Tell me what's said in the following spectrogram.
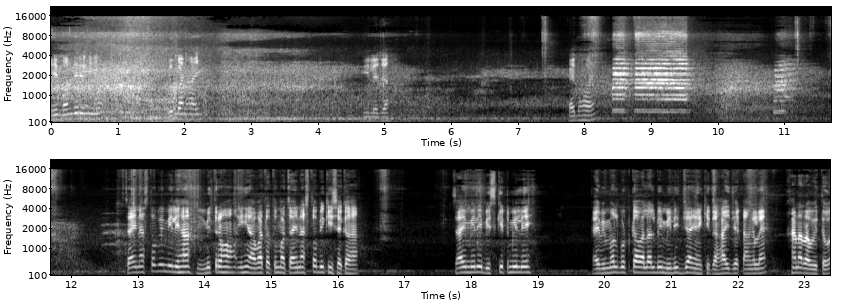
ये मंदिर ही है दुकान है ये ले जा भाव आहे चाय नाश्तो भी मिली हाँ मित्र हो यहीं आवा तो तुम्हारा चाय नाश्तो भी किसे कहा चाय मिली बिस्किट मिली काय विमल गुटका वाला भी मिली जाए हैं कि तो हाई जे टांगले खाना रहो तो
